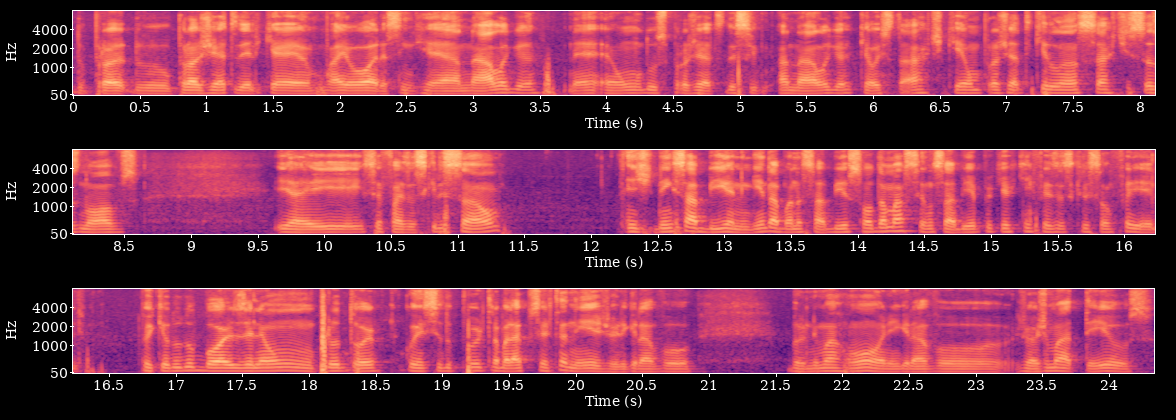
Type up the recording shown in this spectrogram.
do, pro, do projeto dele que é maior, assim, que é Análoga, né? É um dos projetos desse Análoga, que é o Start, que é um projeto que lança artistas novos. E aí você faz a inscrição, a gente nem sabia, ninguém da banda sabia, só o Damasceno sabia, porque quem fez a inscrição foi ele. Porque o Dudu Borges, ele é um produtor conhecido por trabalhar com sertanejo, ele gravou Bruno Marrone, gravou Jorge Mateus,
